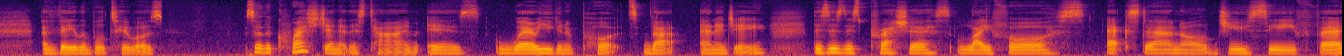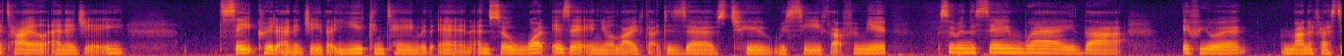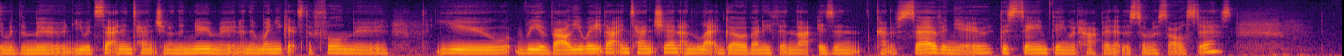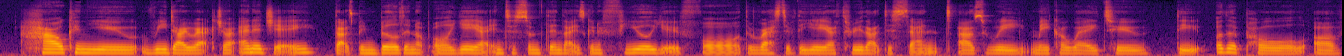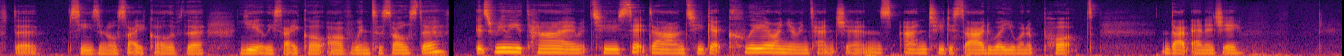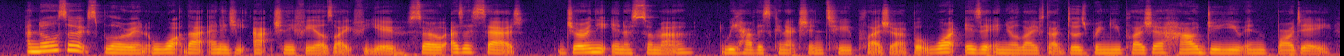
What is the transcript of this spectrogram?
available to us. So the question at this time is where are you going to put that energy? This is this precious life force, external, juicy, fertile energy, sacred energy that you contain within. And so, what is it in your life that deserves to receive that from you? So, in the same way that if you were manifesting with the moon, you would set an intention on the new moon, and then when you get to the full moon, you reevaluate that intention and let go of anything that isn't kind of serving you. The same thing would happen at the summer solstice. How can you redirect your energy that's been building up all year into something that is going to fuel you for the rest of the year through that descent as we make our way to the other pole of the seasonal cycle, of the yearly cycle of winter solstice. It's really a time to sit down, to get clear on your intentions, and to decide where you want to put that energy. And also exploring what that energy actually feels like for you. So, as I said, during the inner summer, we have this connection to pleasure. But what is it in your life that does bring you pleasure? How do you embody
